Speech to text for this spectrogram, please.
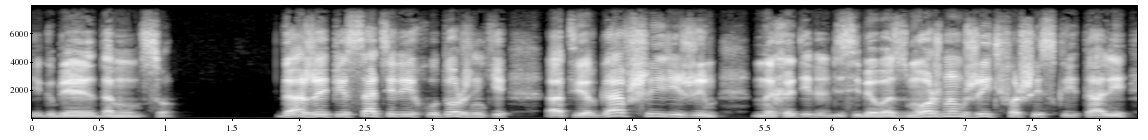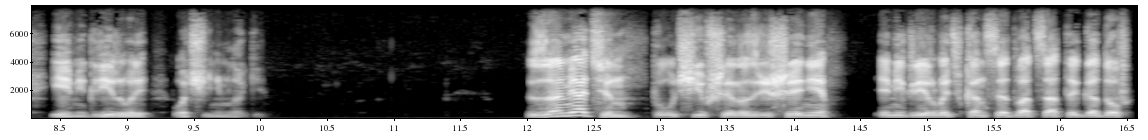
и Габриэля Данунцо. Даже писатели и художники, отвергавшие режим, находили для себя возможным жить в фашистской Италии и эмигрировали очень немногие. Замятин, получивший разрешение эмигрировать в конце 20-х годов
